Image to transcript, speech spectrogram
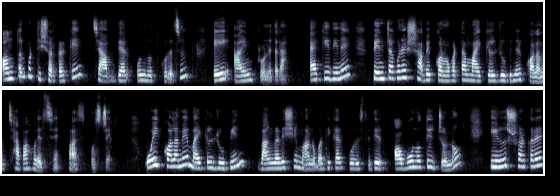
অন্তর্বর্তী সরকারকে চাপ দেওয়ার অনুরোধ করেছেন এই আইন প্রণেতারা। একই দিনে পেন্টাগনের সাবেক কর্মকর্তা মাইকেল রুবিনের কলাম ছাপা হয়েছে পাসপোস্টে ওই কলামে মাইকেল রুবিন বাংলাদেশে মানবাধিকার পরিস্থিতির অবনতির জন্য ইউনুস সরকারের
